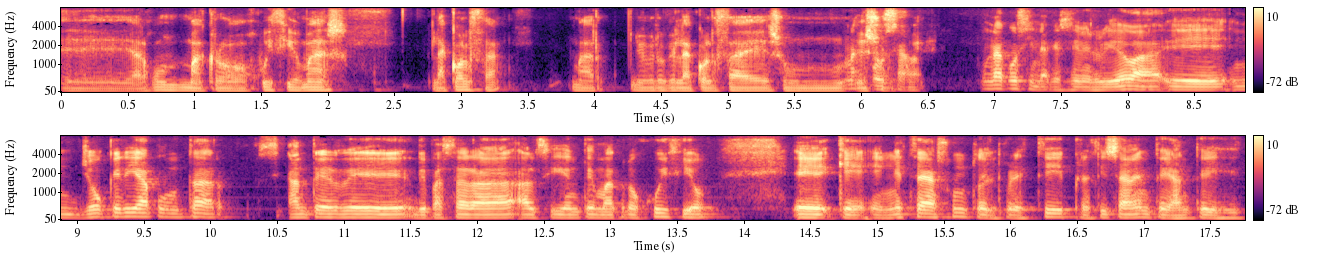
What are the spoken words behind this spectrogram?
eh, algún macro juicio más. La colza, Mar, yo creo que la colza es un... Una, cosa, una cocina que se me olvidaba. Eh, yo quería apuntar, antes de, pasar al siguiente macro juicio, que en este asunto del Prestige, precisamente antes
